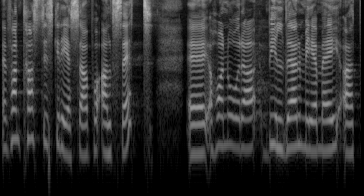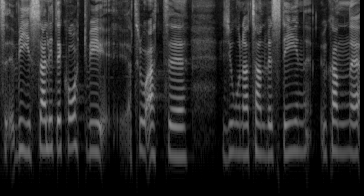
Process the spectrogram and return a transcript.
En fantastisk resa på allt sätt. Eh, jag har några bilder med mig att visa lite kort. Jag tror att eh, Jonathan Westin, du kan eh,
